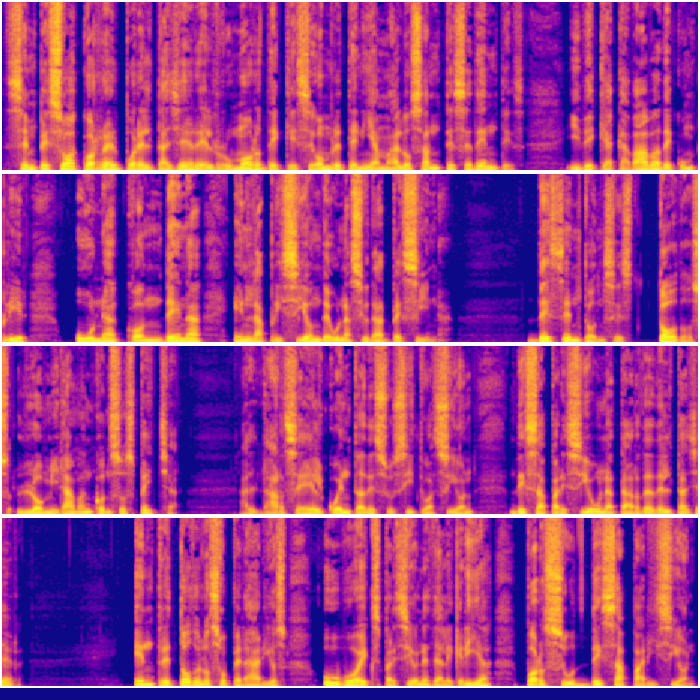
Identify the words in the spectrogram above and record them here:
Se empezó a correr por el taller el rumor de que ese hombre tenía malos antecedentes y de que acababa de cumplir una condena en la prisión de una ciudad vecina. Desde entonces todos lo miraban con sospecha. Al darse él cuenta de su situación, desapareció una tarde del taller. Entre todos los operarios hubo expresiones de alegría por su desaparición.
